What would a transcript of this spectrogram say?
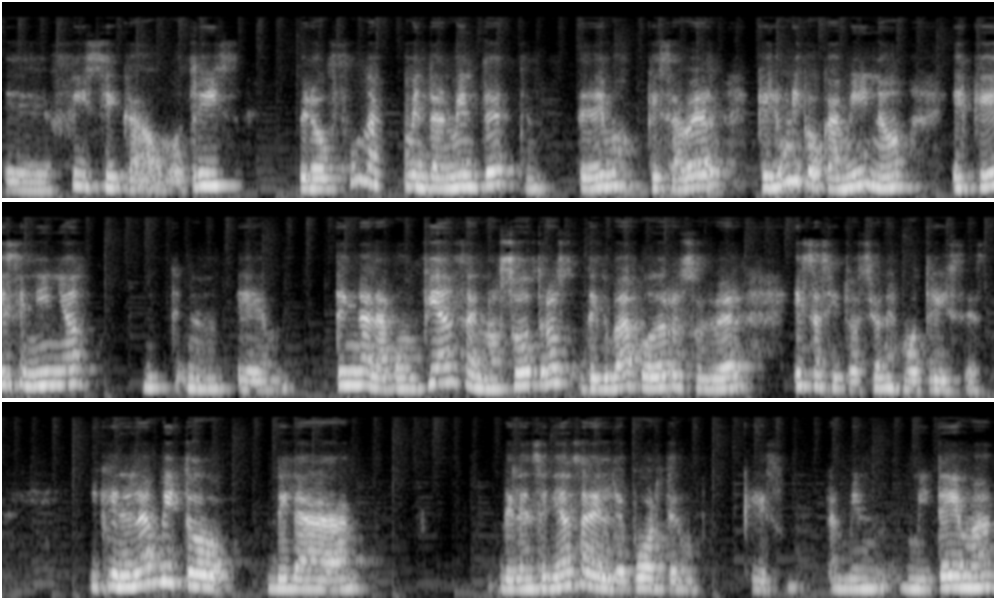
eh, física o motriz, pero fundamentalmente tenemos que saber que el único camino es que ese niño eh, tenga la confianza en nosotros de que va a poder resolver esas situaciones motrices. Y que en el ámbito de la, de la enseñanza del deporte, que es también mi tema,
